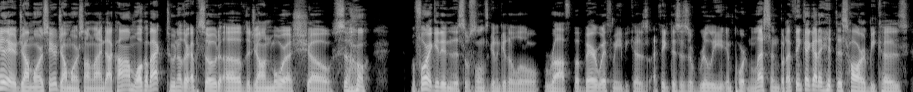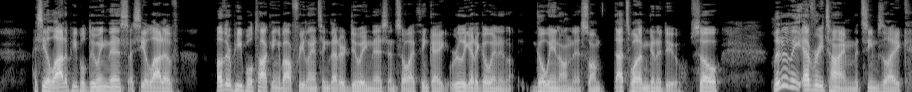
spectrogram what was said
Hey there, John Morris here, johnmorrisonline.com. Welcome back to another episode of the John Morris Show. So, before I get into this, this one's going to get a little rough, but bear with me because I think this is a really important lesson. But I think I got to hit this hard because I see a lot of people doing this. I see a lot of other people talking about freelancing that are doing this, and so I think I really got to go in and go in on this. So I'm that's what I'm going to do. So, literally every time it seems like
